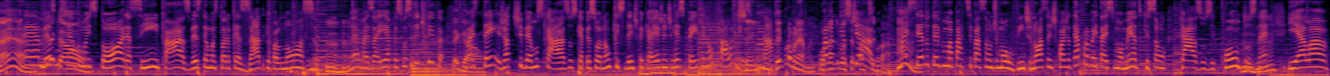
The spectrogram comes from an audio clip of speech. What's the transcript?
É? É, mesmo Legal. sendo uma história assim, pá, às vezes tem uma história pesada que eu falo, nossa, Aham. né? Mas aí a pessoa se identifica. Legal. Mas tem, já tivemos casos que a pessoa não quis se identificar e a gente respeita e não fala mesmo, Sim, tá? não tem problema. O importante Falando é nisso, você Thiago, participar. mais Hum. cedo teve uma participação de uma ouvinte nossa, a gente pode até aproveitar esse momento, que são casos e contos, Uhum. né? E ela,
